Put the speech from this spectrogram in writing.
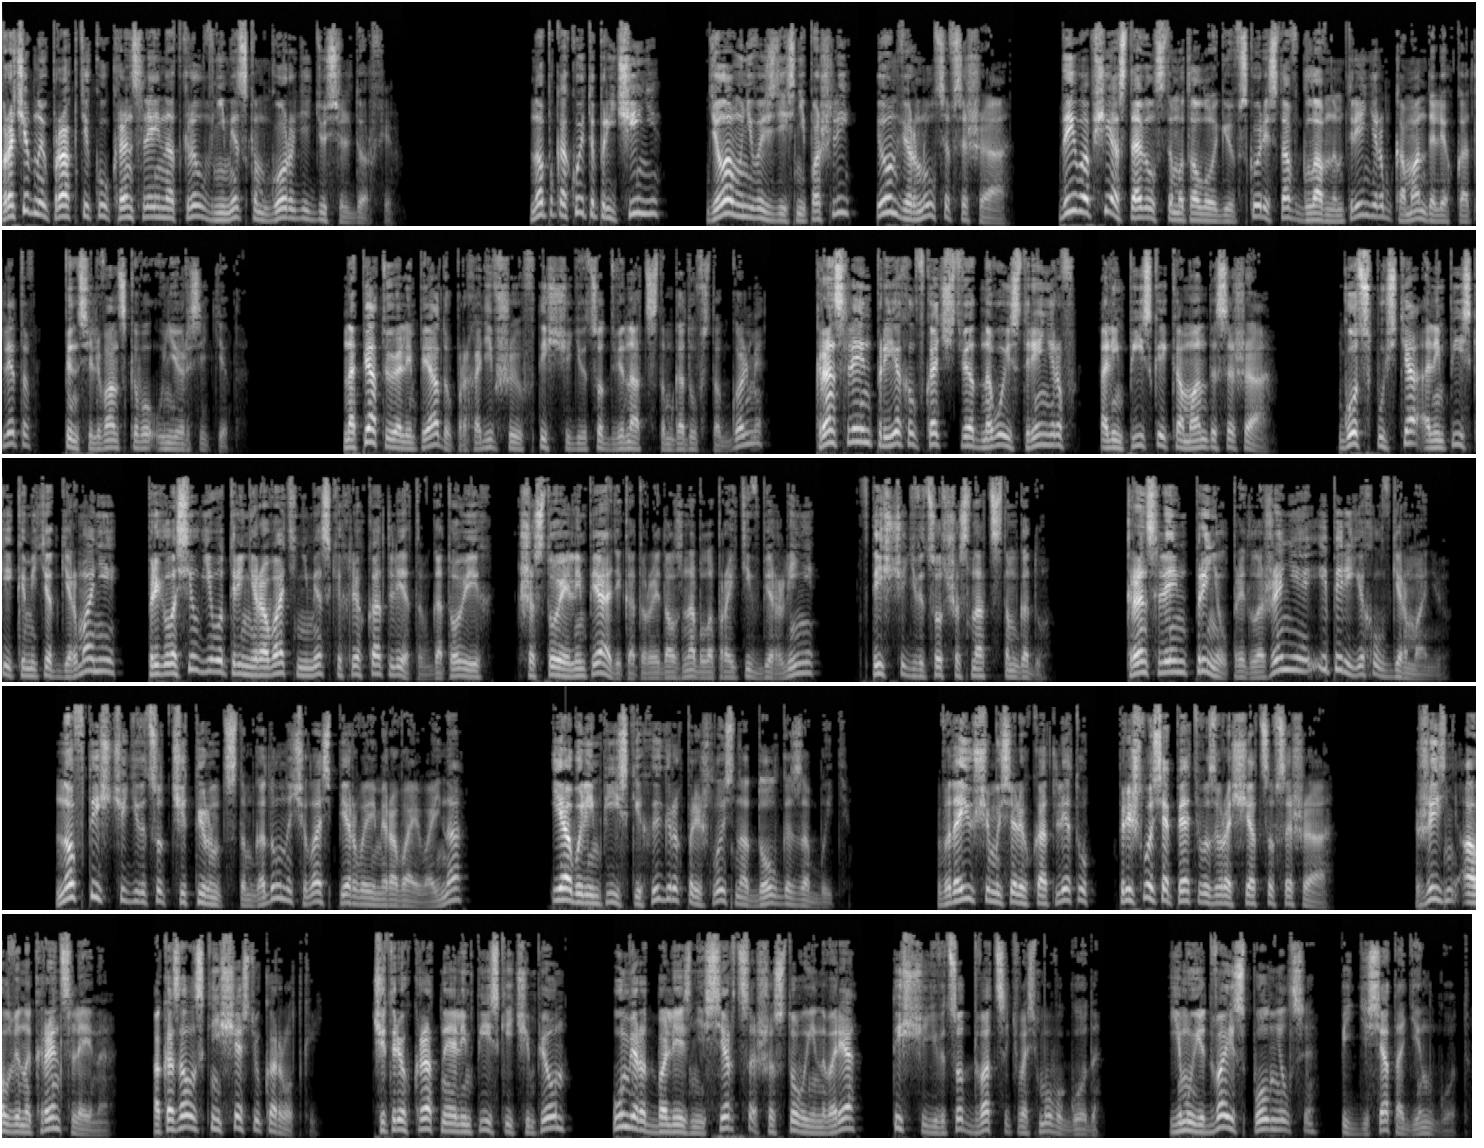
Врачебную практику Кренслейн открыл в немецком городе Дюссельдорфе. Но по какой-то причине дела у него здесь не пошли, и он вернулся в США. да и вообще оставил стоматологию, вскоре став главным тренером команды легкоатлетов Пенсильванского университета. На пятую Олимпиаду, проходившую в 1912 году в Стокгольме, Кранслейн приехал в качестве одного из тренеров олимпийской команды США. Год спустя Олимпийский комитет Германии пригласил его тренировать немецких легкоатлетов, готовя их к шестой Олимпиаде, которая должна была пройти в Берлине в 1916 году. Кренслейн принял предложение и переехал в Германию. Но в 1914 году началась Первая мировая война, и об Олимпийских играх пришлось надолго забыть. Выдающемуся легкоатлету пришлось опять возвращаться в США. Жизнь Алвина Кренслейна оказалась, к несчастью, короткой. Четырехкратный олимпийский чемпион умер от болезни сердца 6 января 1928 года. Ему едва исполнился 51 год.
